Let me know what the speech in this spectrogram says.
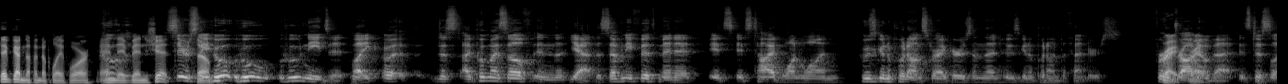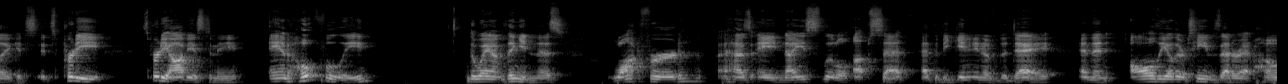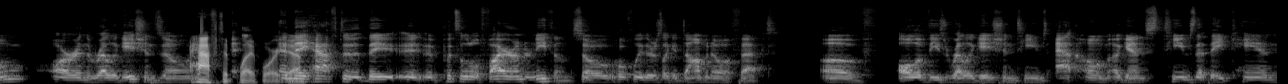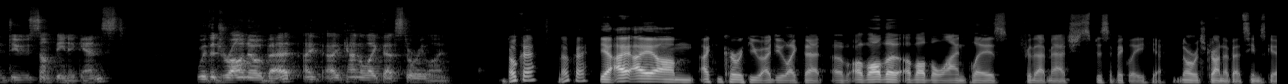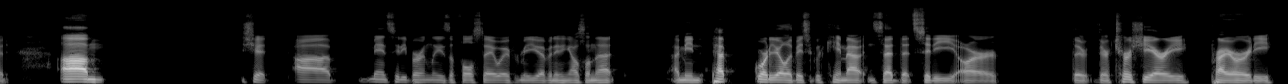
They've got nothing to play for, and Who- they've been shit. Seriously, so- who who who needs it? Like, uh, just I put myself in the yeah the seventy fifth minute. It's it's tied one one. Who's going to put on strikers and then who's going to put on defenders for a draw right. no bet? It's just like it's it's pretty it's pretty obvious to me. And hopefully, the way I'm thinking this, Watford has a nice little upset at the beginning of the day, and then all the other teams that are at home are in the relegation zone have to play for it. and yeah. they have to they it, it puts a little fire underneath them so hopefully there's like a domino effect of all of these relegation teams at home against teams that they can do something against with a draw no bet i, I kind of like that storyline Okay. Okay. Yeah, I, I um I concur with you. I do like that. Of of all the of all the line plays for that match specifically, yeah, Norwich draw no bet seems good. Um shit. Uh Man City Burnley is a full stay away from me. You have anything else on that? I mean, Pep Guardiola basically came out and said that City are their their tertiary priority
